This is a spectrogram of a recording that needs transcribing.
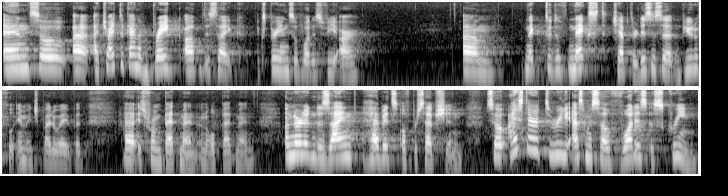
And so uh, I tried to kind of break up this like experience of what is VR. Um, to the next chapter. This is a beautiful image, by the way, but uh, it's from Batman, an old Batman. Unlearned and designed habits of perception. So I started to really ask myself, what is a screen?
